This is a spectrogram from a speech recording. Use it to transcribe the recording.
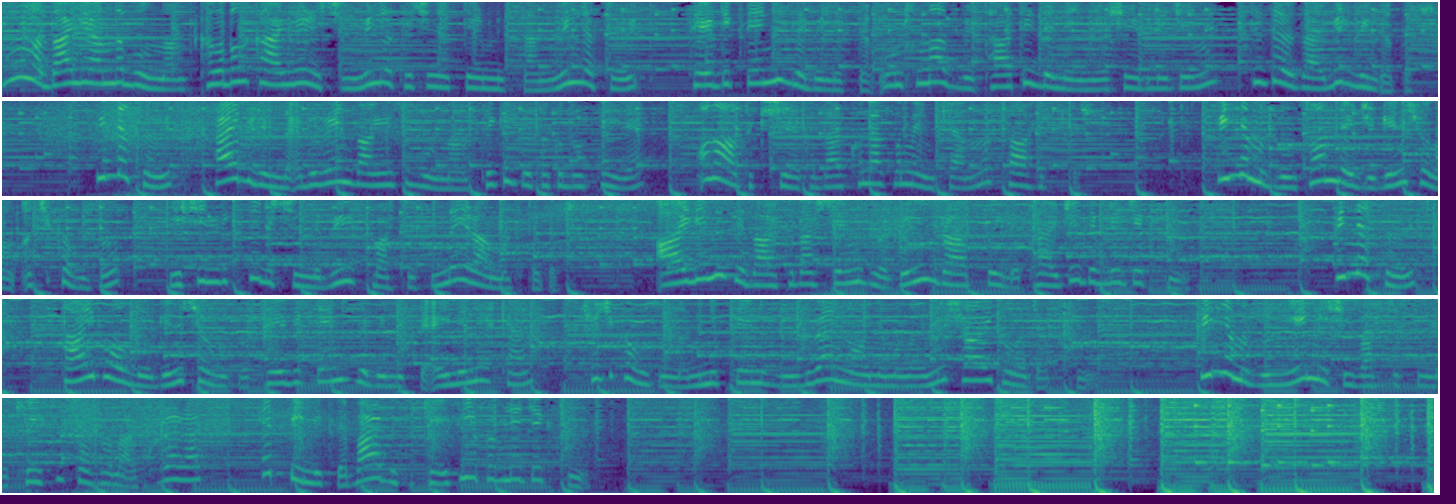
Muğla Dalyan'da bulunan kalabalık aileler için villa seçeneklerimizden Villa Söğüt, sevdiklerinizle birlikte unutulmaz bir tatil deneyimi yaşayabileceğiniz size özel bir villadır. Villa Söğüt, her birinde ebeveyn banyosu bulunan 8 yatak odası ile 16 kişiye kadar konaklama imkanına sahiptir. Villamızın son derece geniş olan açık havuzu, yeşillikler içinde büyük bahçesinde yer almaktadır. Aileniz ya da arkadaşlarınızla gönül rahatlığıyla tercih edebileceksiniz. Villa Söğüt, sahip olduğu geniş havuzla sevdiklerinizle birlikte eğlenirken çocuk havuzunda miniklerinizin güvenle oynamalarına şahit olacaksınız. Villamızın yemyeşil bahçesinde keyifli sofralar kurarak hep birlikte barbekü keyfi yapabileceksiniz.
